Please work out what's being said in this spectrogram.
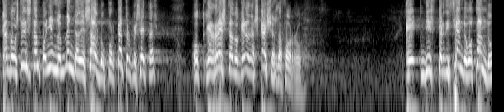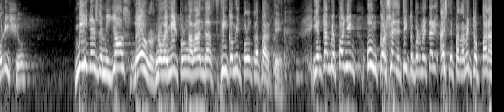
cando vostedes están poñendo en venda de saldo por 4 pesetas o que resta do que eran as caixas de aforro e desperdiciando, botando o lixo, miles de millóns de euros, 9.000 por unha banda, 5.000 por outra parte. E en cambio poñen un corsé de tito parlamentario a este Parlamento para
